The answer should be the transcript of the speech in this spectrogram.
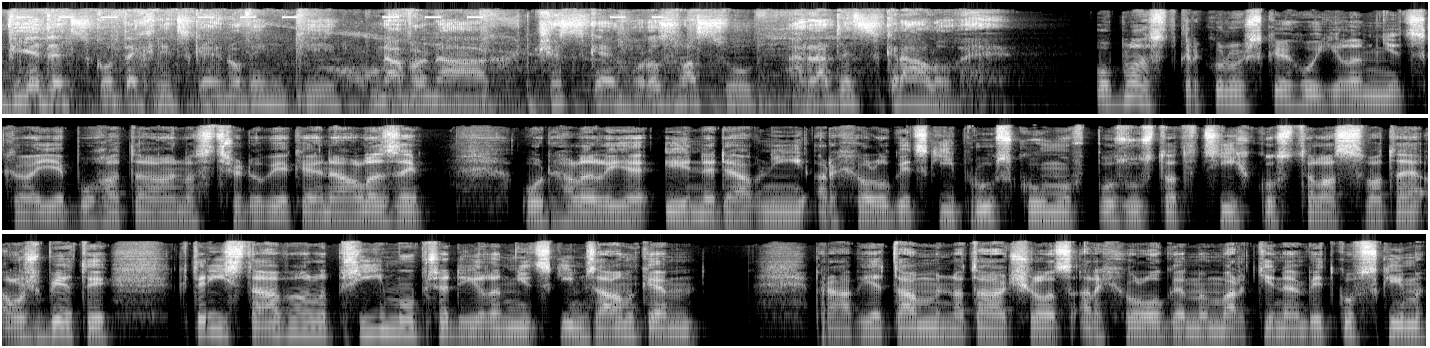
Vědecko-technické novinky na vlnách Českého rozhlasu Hradec Králové. Oblast Krkonožského Jilemnicka je bohatá na středověké nálezy. Odhalil je i nedávný archeologický průzkum v pozůstatcích kostela svaté Alžběty, který stával přímo před Jilemnickým zámkem. Právě tam natáčel s archeologem Martinem Vitkovským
